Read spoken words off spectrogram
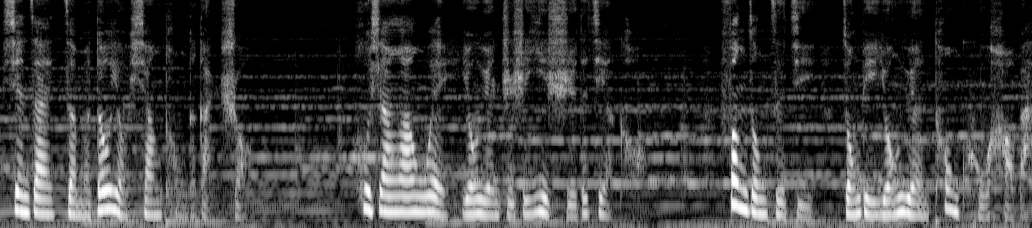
现在怎么都有相同的感受。互相安慰，永远只是一时的借口。放纵自己，总比永远痛苦好吧？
